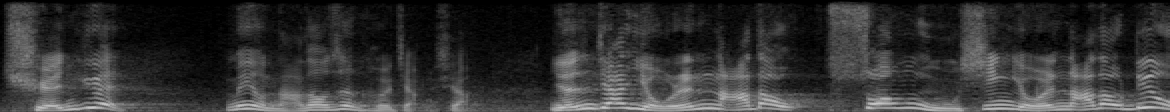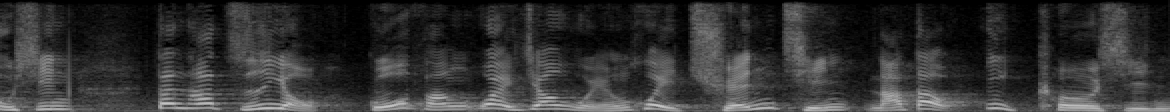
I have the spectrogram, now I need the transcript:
全院没有拿到任何奖项，人家有人拿到双五星，有人拿到六星，但他只有国防外交委员会全勤拿到一颗星，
